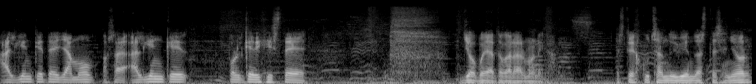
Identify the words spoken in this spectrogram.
alguien que te llamó, o sea, alguien que por el que dijiste, "Uf, yo voy a tocar la armónica. Estoy escuchando y viendo a este señor,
